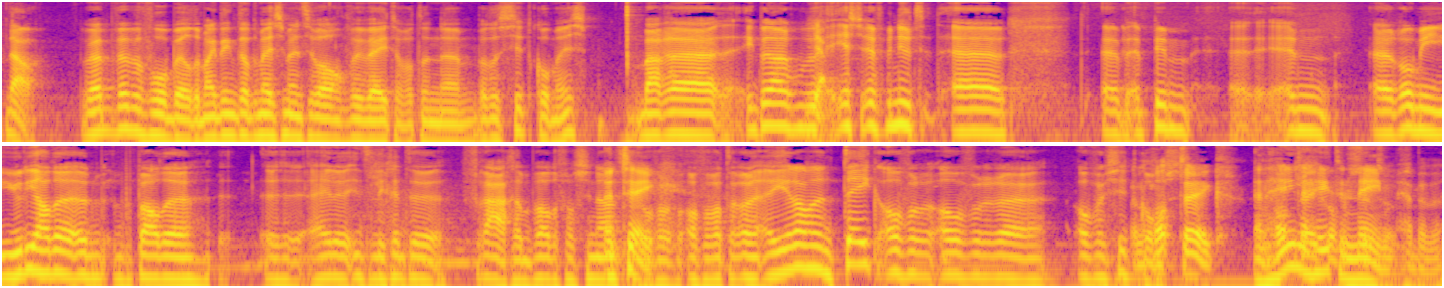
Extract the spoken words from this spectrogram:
Nou, we, hebben- we hebben voorbeelden, maar ik denk dat de meeste mensen wel ongeveer weten wat een, eh, wat een sitcom is. Maar eh, ik ben Ja. eerst even benieuwd. eh, eh, Pim en Romy, jullie hadden een bepaalde hele intelligente vragen, een bepaalde fascinatie Een over, over wat er. En je dan een take over, over, eh, over Een sitcoms. hot take. Een hot hele take hete name sitcoms. hebben we.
